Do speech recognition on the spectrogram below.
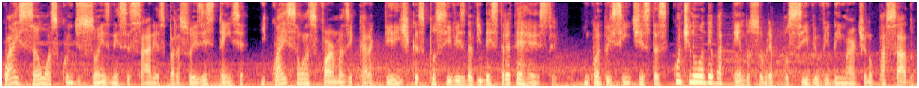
quais são as condições necessárias para sua existência e quais são as formas e características possíveis da vida extraterrestre. Enquanto os cientistas continuam debatendo sobre a possível vida em Marte no passado,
